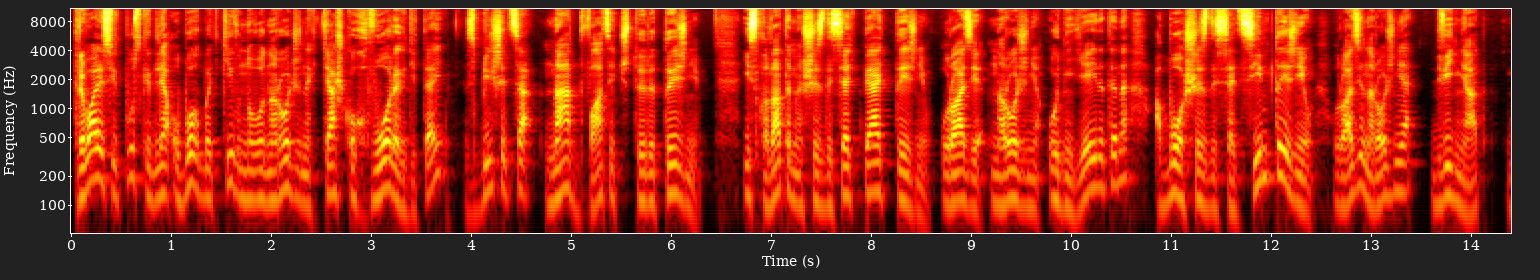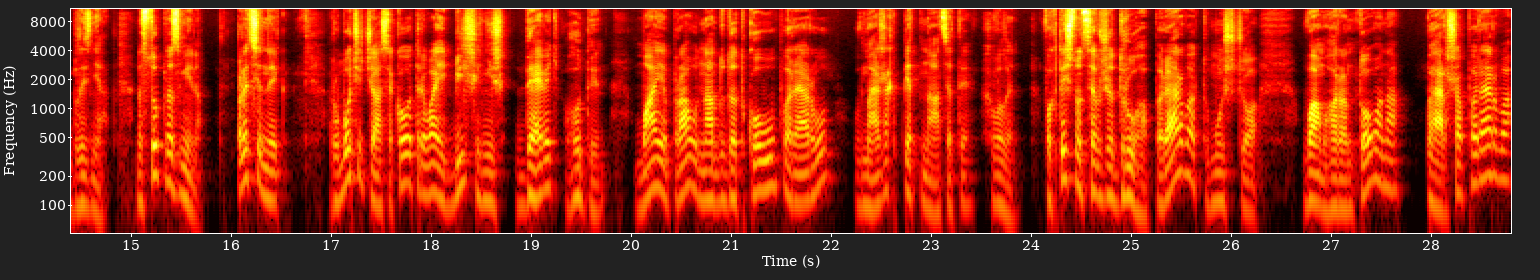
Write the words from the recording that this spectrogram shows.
Тривалість відпустки для обох батьків новонароджених тяжкохворих дітей збільшиться на 24 тижні і складатиме 65 тижнів у разі народження однієї дитини або 67 тижнів у разі народження двійнят близнят. Наступна зміна: працівник, робочий час якого триває більше ніж 9 годин, має право на додаткову перерву в межах 15 хвилин. Фактично, це вже друга перерва, тому що вам гарантована перша перерва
